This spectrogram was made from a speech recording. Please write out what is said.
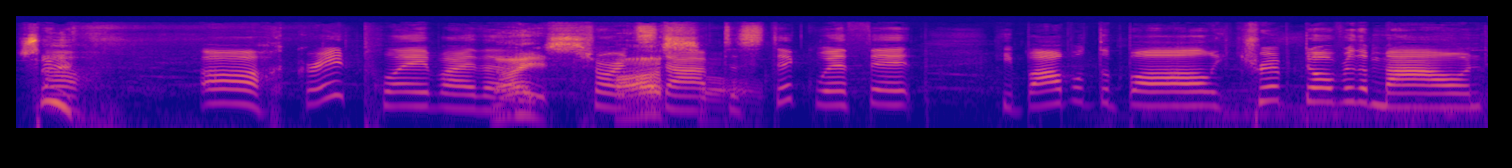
Safe. Oh, great play by the Nice shortstop hustle. to stick with it. He bobbled the ball. He tripped over the mound.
